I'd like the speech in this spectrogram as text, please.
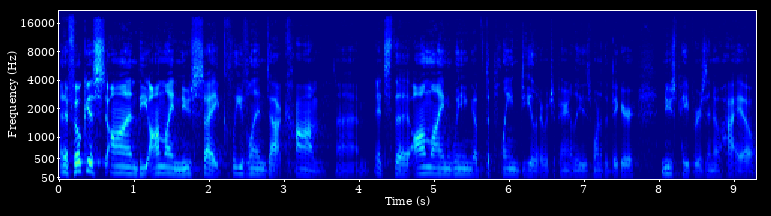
And it focused on the online news site cleveland.com. Um, it's the online wing of the Plain Dealer, which apparently is one of the bigger newspapers in Ohio.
